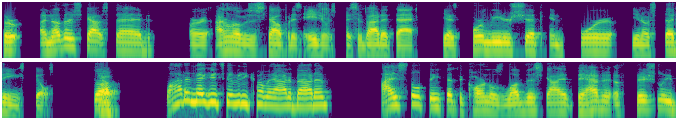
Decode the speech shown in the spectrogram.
There, another scout said, or I don't know if it was a scout, but his agent was pissed about it that he has poor leadership and poor, you know, studying skills. So Yep. a lot of negativity coming out about him. I still think that the Cardinals love this guy. They haven't officially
